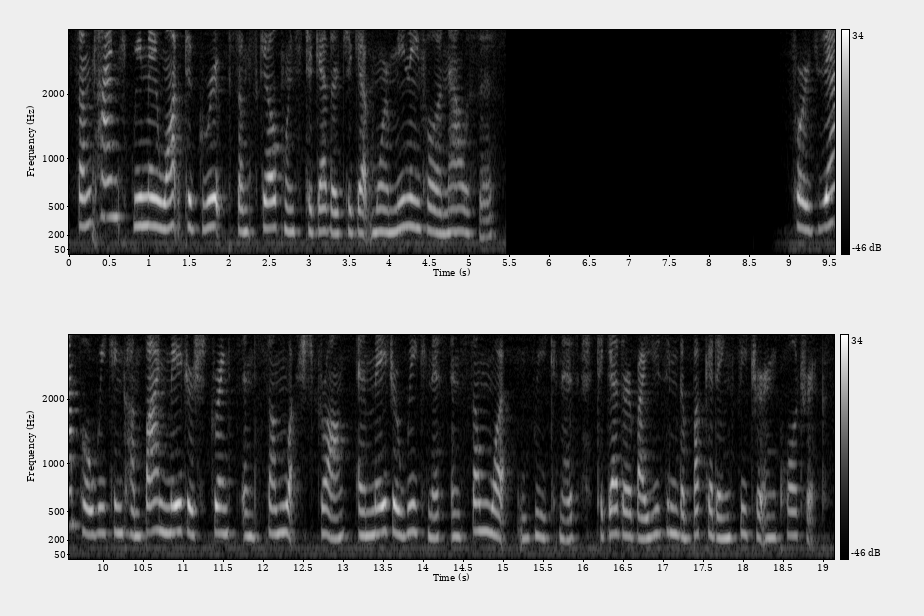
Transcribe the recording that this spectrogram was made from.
Sometimes we may want to group some scale points together to get more meaningful analysis. For example, we can combine major strength and somewhat strong and major weakness and somewhat weakness together by using the bucketing feature in Qualtrics.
